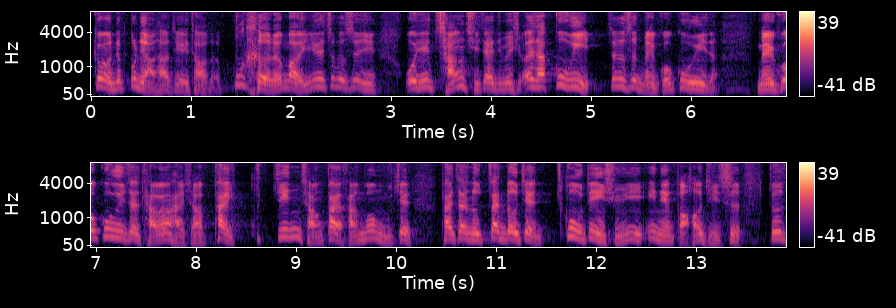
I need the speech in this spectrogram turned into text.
根本就不鸟他这一套的，不可能嘛，因为这个事情我已经长期在这边学，而且他故意，这个是美国故意的。美国故意在台湾海峡派经常派航空母舰、派战斗战斗舰固定巡弋，一年搞好几次，就是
